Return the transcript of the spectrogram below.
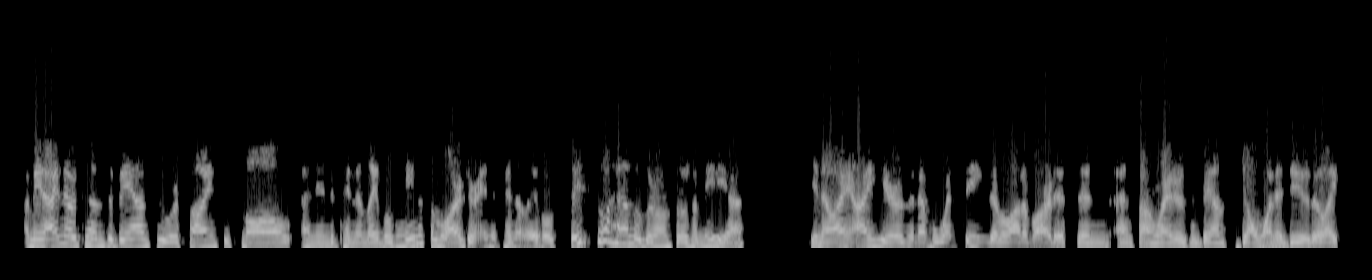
I mean, I know tons of bands who are signed to small and independent labels, and even some larger independent labels. They still handle their own social media. You know, I, I hear the number one thing that a lot of artists and, and songwriters and bands don't want to do. They're like,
